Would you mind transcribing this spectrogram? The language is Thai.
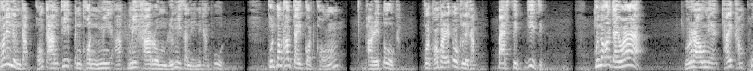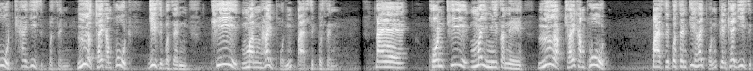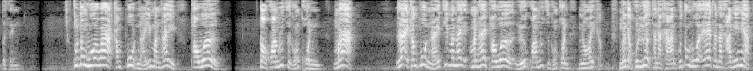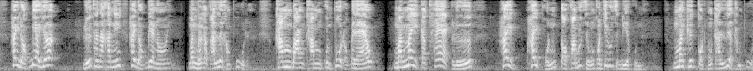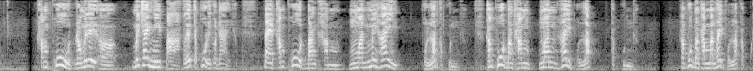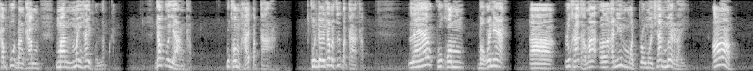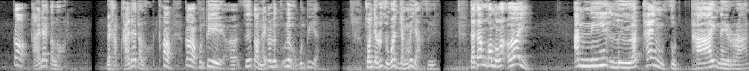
ข้อที่หนึ่งครับของการที่เป็นคนมีมีคารมหรือมีเสน่ห์ในการพูด คุณต้องเข้าใจกฎของพาเรโตครับกฎของพาเรโตคือเลยครับแปดสิบยี่สิบคุณต้องเข้าใจว่าเราเนี่ยใช้คำพูดแค่ยี่สิบเปอร์เซ็นเลือกใช้คำพูดยี่สิบเปอร์เซ็นที่มันให้ผลแปดสิบเปอร์เซ็นแต่คนที่ไม่มีเสน่ห์เลือกใช้คำพูด 80%ที่ให้ผลเพียงแค่ 20%คุณต้องรู้ว่าคำพูดไหนมันให้ power ต่อความรู้สึกของคนมาก และคำพูดไหนที่มันให้มันให้ power หรือความรู้สึกของคนน้อยครับ เหมือนกับคุณเลือกธนาคาร คุณต้องดูว่าเอ๊ะธนาคารนี้เนี่ย ให้ดอกเบี้ยเยอะ หรือธนาคารนี้ให้ดอกเบี้ยน้อย มันเหมือนกับการเลือกคำพูดคำบางคำคุณพูดออกไปแล้ว มันไม่กระแทกหรือให้ ให้ผลต่อความรู้สึกของคนที่รู้สึกดีกับคุณ มันคือกฎของการเลือกคำพูดคำพูดเราไม่ได้เอ่อไม่ใช่มีปากแล้วจะพูดอะไรก็ได้ครับ แต่คำพูดบางคำมันไม่ให้ผลลัพธ์กับคุณครับคำพูดบางคำมันให้ผลลัพธ์กับคุณครับคำพูดบางคำมันให้ผลลัพธ์กับคำพูดบางคำมันไม่ให้ผลลัพธ์ครับ ยกตัวอย่างครับครูคมขายปากกา คุณเดินเข้ามาซื้อปากกาครับ แล้วครูคมบอกว่าเนี่ย ลูกค้าถามว่าเอออันนี้หมดโปรโมชั่นเมื่อไหร่อ๋อก็ขายได้ตลอดนะครับ ขายได้ตลอด ก็ก็คุณพี่ซื้อตอนไหนก็เรื่องเรื่องของคุณพี่อะคนจะรู้สึกว่ายังไม่อยากซื้อ แต่ถ้าครูคมบอกว่า เอ้ย อันนี้เหลือแท่งสุดท้ายในร้าน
